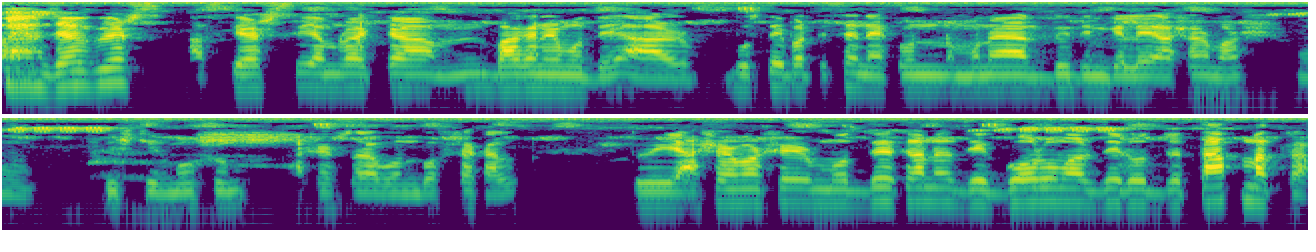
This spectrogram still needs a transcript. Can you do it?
যাই হোক আজকে আসছি আমরা একটা বাগানের মধ্যে। আর বুঝতেই পারতেছেন এখন মনে হয় আর দুই দিন গেলে আষাঢ় মাস বৃষ্টির মৌসুম আষাঢ় শ্রাবণ বর্ষাকাল। তো এই আষাঢ় মাসের মধ্যেখানে যে গরম আর যে রৌদ্রের তাপমাত্রা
